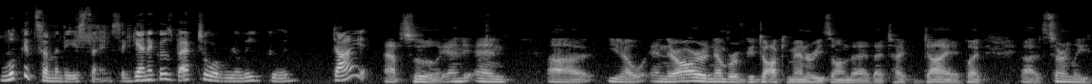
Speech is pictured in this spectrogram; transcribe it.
look at some of these things. Again, it goes back to a really good diet. Absolutely, and and uh, you know, and there are a number of good documentaries on that that type of diet, but uh, certainly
